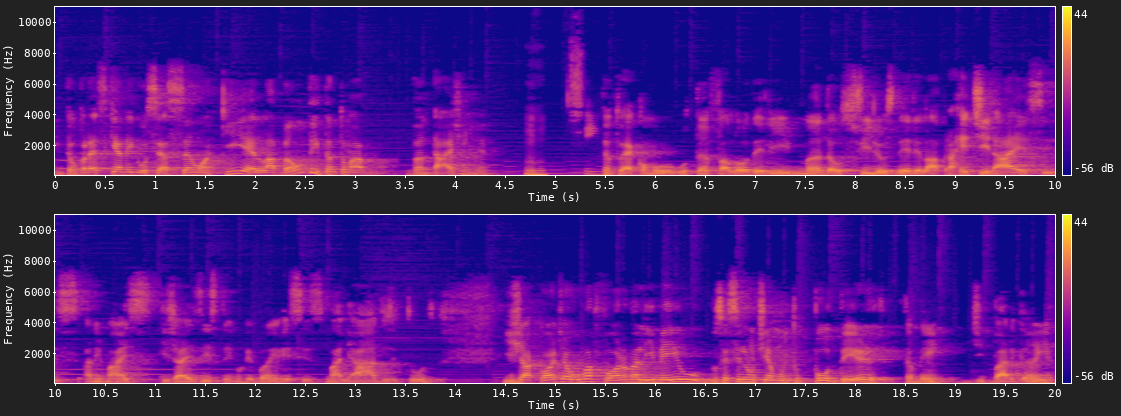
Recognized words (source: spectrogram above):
Então parece que a negociação aqui é Labão tentando tomar vantagem, né? Uhum. Sim. Tanto é como o Tan falou, ele manda os filhos dele lá para retirar esses animais que já existem no rebanho, esses malhados e tudo. E Jacó, de alguma forma, ali meio. Não sei se ele não tinha muito poder também de barganha,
